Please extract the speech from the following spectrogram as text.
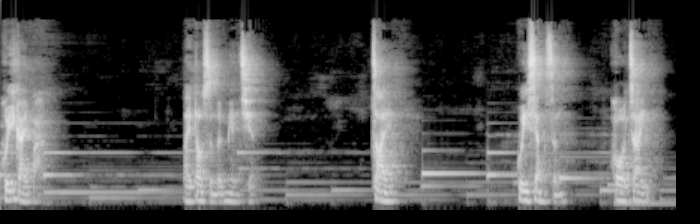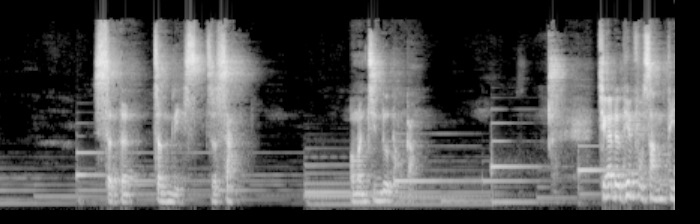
悔改吧，来到神的面前，在归向神，活在神的真理之上。我们进入祷告，亲爱的天父上帝，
